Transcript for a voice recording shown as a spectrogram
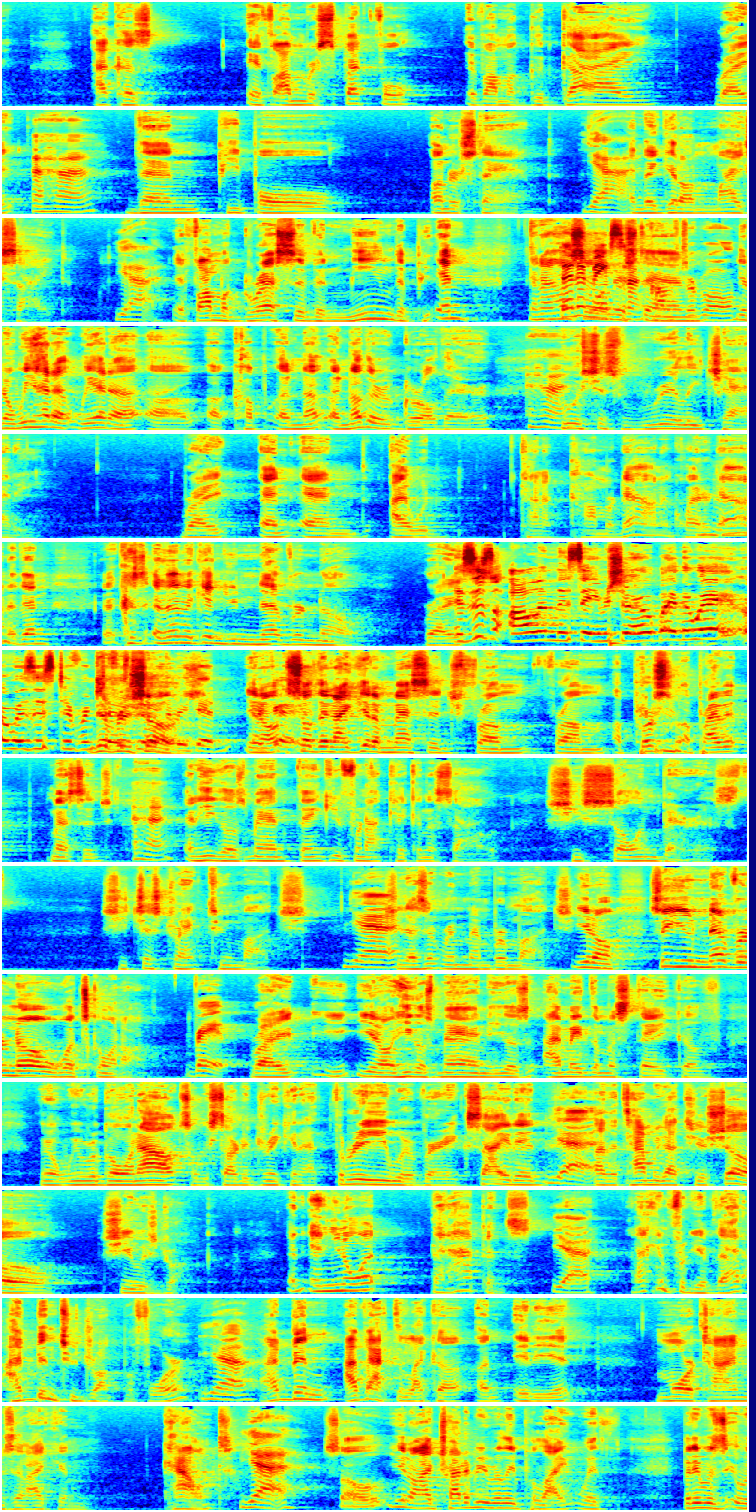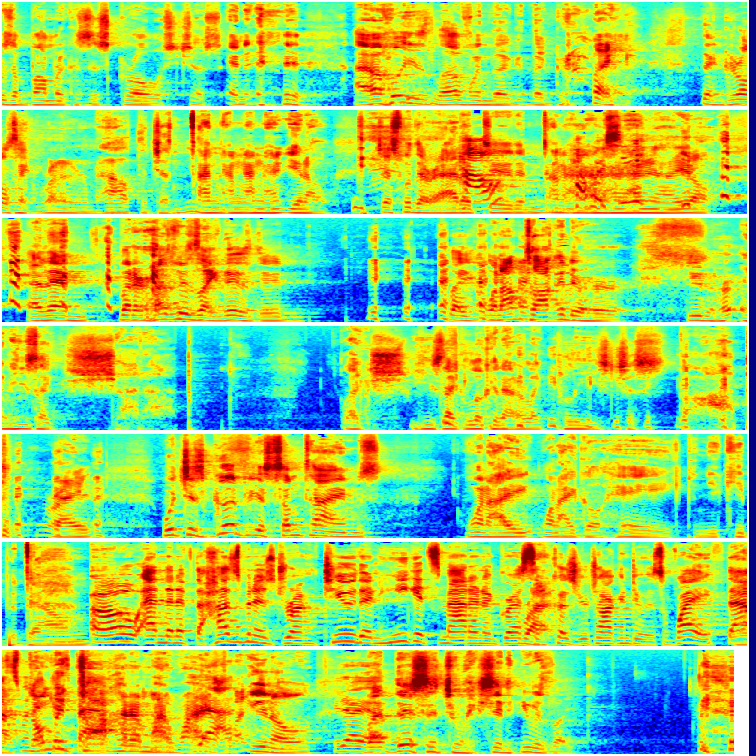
Because if I'm respectful, if I'm a good guy, right? Uh huh. then people understand Yeah. and they get on my side. yeah. If I'm aggressive and mean to people, and and I Then it also makes it understand, uncomfortable. You know, we had a we had a a, a couple ano- another girl there Uh-huh. who was just really chatty, right? And and I would kind of calm her down and quiet Mm-hmm. her down, and then because and then again, you never know, right? Is this all in the same show, by the way, or was this different, different shows throughout shows. the? You know, Okay. so then I get a message from from a person, a private message, Uh-huh. and he goes, "Man, thank you for not kicking us out. She's so embarrassed. She just drank too much. Yeah. she doesn't remember much. You know, so you never know what's going on, right. right? You, you know, he goes, "Man, he goes, I made the mistake of." You know, we were going out, so we started drinking at three. We were very excited. Yeah. By the time we got to your show, she was drunk, and and you know what? That happens. Yeah. And I can forgive that. I've been too drunk before. Yeah. I've been I've acted like a, an idiot more times than I can count. Yeah. So, you know, I try to be really polite with but it was it was a bummer because this girl was just and I always love when the the girl like the girl's like running her mouth and just you know, just with her attitude and How is she? you know. And then but her husband's like this, dude. Like when I'm talking to her, dude, her and he's like, "Shut up." Like sh- he's like looking at her like, "Please just stop." Right? Which is good because sometimes when I when I go, "Hey, can you keep it down?" Oh, and then if the husband is drunk too, then he gets mad and aggressive Right. because you're talking to his wife. That's Yeah, when don't be bad. talking to my wife, Yeah. like, you know. Yeah, yeah. But this situation, he was like,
